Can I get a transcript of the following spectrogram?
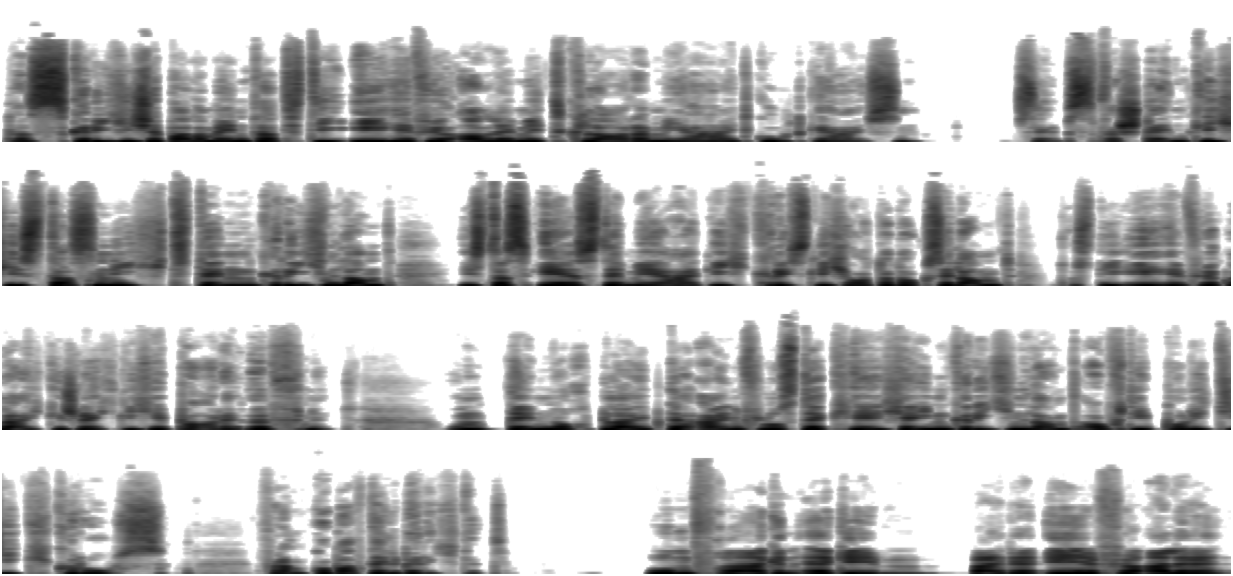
Das griechische Parlament hat die Ehe für alle mit klarer Mehrheit gutgeheißen. Selbstverständlich ist das nicht, denn Griechenland ist das erste mehrheitlich christlich-orthodoxe Land, das die Ehe für gleichgeschlechtliche Paare öffnet. Und dennoch bleibt der Einfluss der Kirche in Griechenland auf die Politik groß. Franco Battel berichtet. Umfragen ergeben, bei der Ehe für alle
